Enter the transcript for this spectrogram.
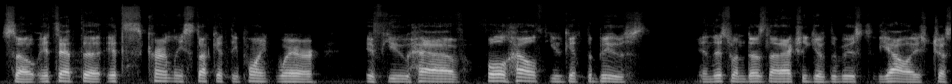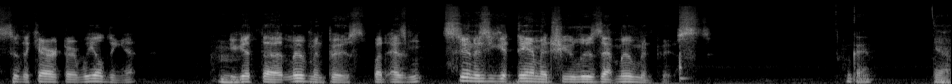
So it's at the it's currently stuck at the point where if you have full health, you get the boost and this one does not actually give the boost to the allies, just to the character wielding it. Hmm. You get the movement boost, but as m- soon as you get damage, you lose that movement boost. Okay. Yeah.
